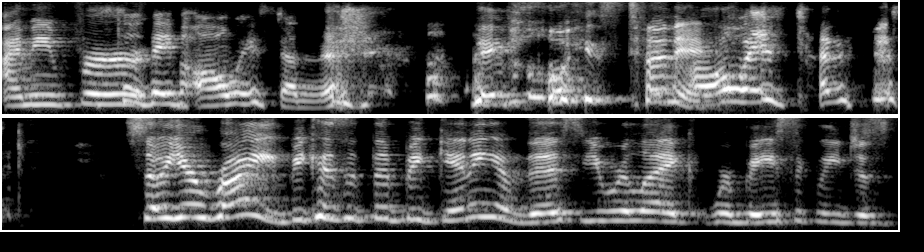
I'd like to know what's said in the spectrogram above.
I mean, for so they've always done this. they've always done it. Always done this. So you're right because at the beginning of this, you were like, we're basically just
